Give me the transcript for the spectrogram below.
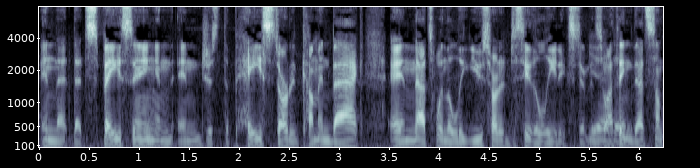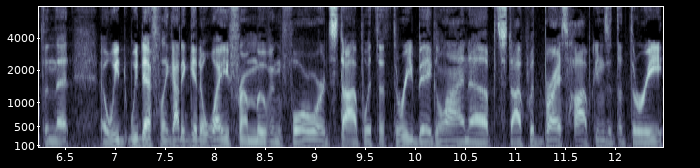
and that that spacing and, and just the pace started coming back, and that's when the lead, you started to see the lead extended. Yeah, so I that- think that's something that uh, we we definitely got to get away from moving forward. Stop with the three big lineup. Stop with Bryce Hopkins at the three.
